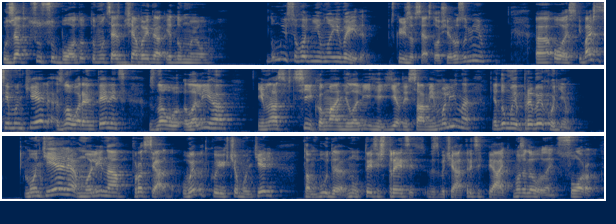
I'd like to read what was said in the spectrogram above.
уже в цю суботу, тому це СБЧ вийде, я думаю. Думаю, сьогодні воно і вийде. Скоріше за все, з того, що я розумію. Е, ось, і бачите, цей Монтієль, знову аргентинець, знову Ла Ліга. І в нас в цій команді Ла Ліги є той самий Моліна. Я думаю, при виході Монтієля Моліна просяде. У випадку, якщо Монтієль там буде ну, 1030 в СБЧ, 35, можливо, 40.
